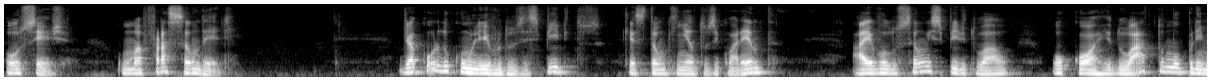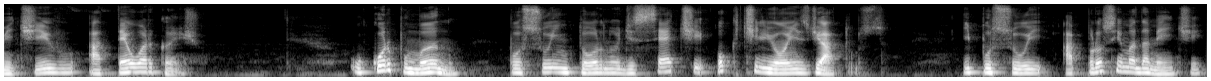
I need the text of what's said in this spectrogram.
ou seja, uma fração dele. De acordo com o Livro dos Espíritos, questão 540, a evolução espiritual ocorre do átomo primitivo até o arcanjo. O corpo humano possui em torno de 7 octilhões de átomos e possui aproximadamente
